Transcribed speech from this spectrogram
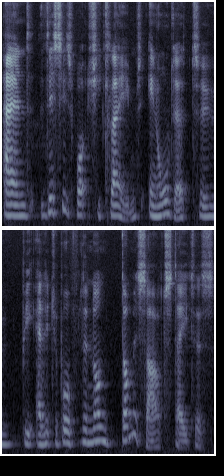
And this is what she claims in order to be eligible for the non domiciled status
